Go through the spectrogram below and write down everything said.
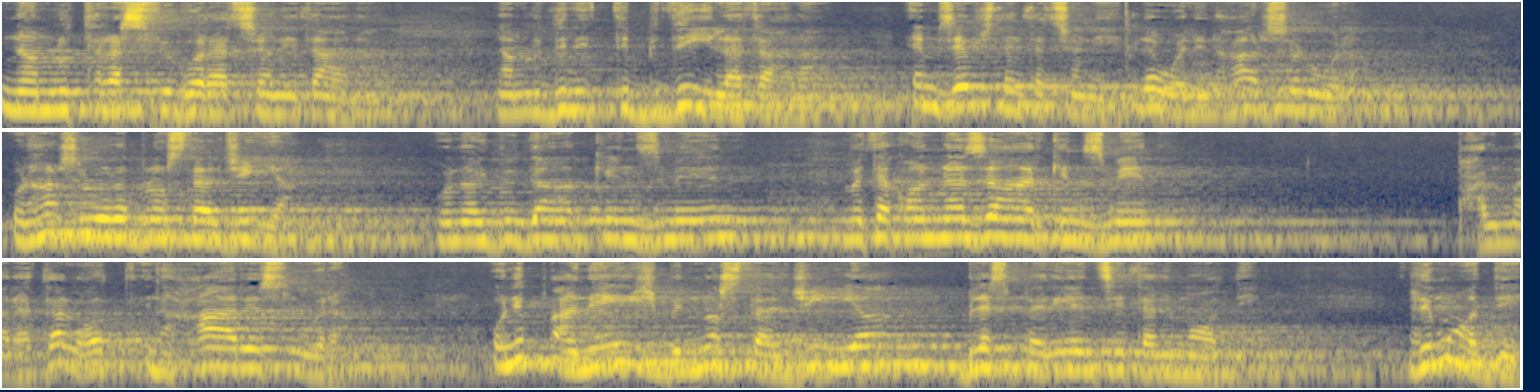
nagħmlu t-trasfigurazzjoni tagħna, nagħmlu din it-tibdila tagħna, hemm żewġ tentazzjonijiet, l-ewwel li nħarsu lura. U nħarsu lura b'nostalġija u ngħidu dak kien żmien, meta konna żgħar kien żmien. bħall-mara ta' Lot, inħares lura u nibqa' ngħix bin-nostalġija bl-esperjenzi tal-imgħoddi. L-imgħoddi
